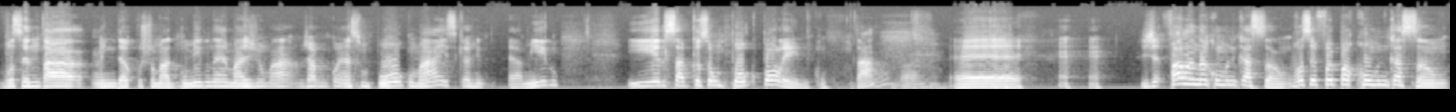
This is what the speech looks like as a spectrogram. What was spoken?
você não está ainda acostumado comigo, né? Mas Gilmar já me conhece um pouco mais, que a gente é amigo. E ele sabe que eu sou um pouco polêmico, tá? É, já, falando na comunicação, você foi para a comunicação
